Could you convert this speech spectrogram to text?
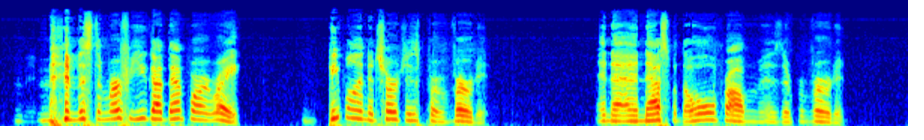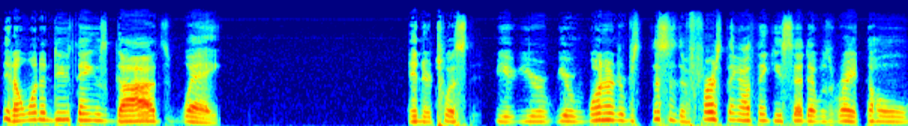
Mr. Murphy. You got that part right. People in the church is perverted, and and that's what the whole problem is. They're perverted. They don't want to do things God's way, and they're twisted. You, you're you're 100. percent This is the first thing I think he said that was right the whole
